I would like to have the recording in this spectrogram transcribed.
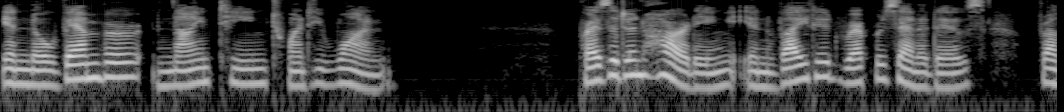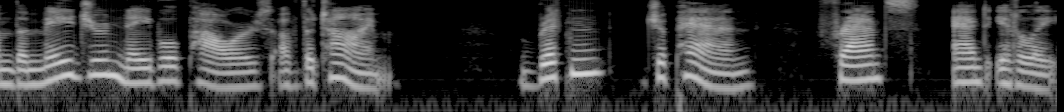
in November 1921. President Harding invited representatives from the major naval powers of the time Britain, Japan, France, and Italy.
